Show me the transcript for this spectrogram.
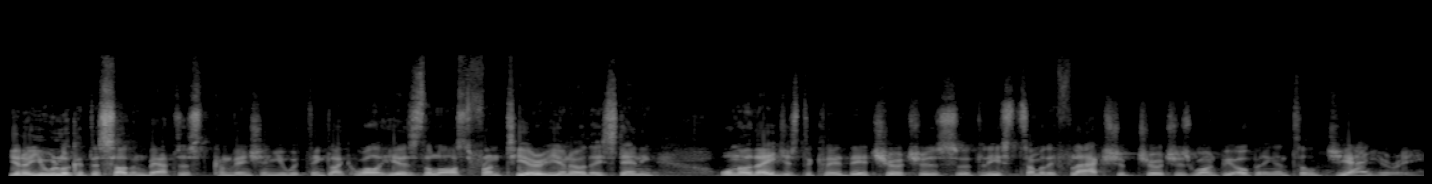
you know, you look at the Southern Baptist Convention, you would think, like, well, here's the last frontier, you know, they're standing. Well, no, they just declared their churches, at least some of their flagship churches, won't be opening until January.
